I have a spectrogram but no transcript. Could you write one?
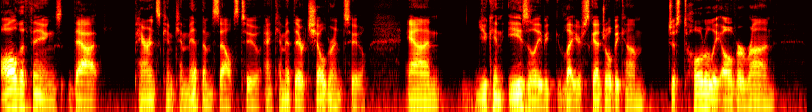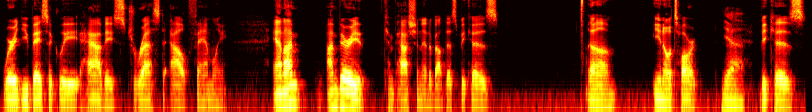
all the things that parents can commit themselves to and commit their children to. And you can easily be, let your schedule become just totally overrun where you basically have a stressed out family. And I'm I'm very compassionate about this because um, you know it's hard Yeah. because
